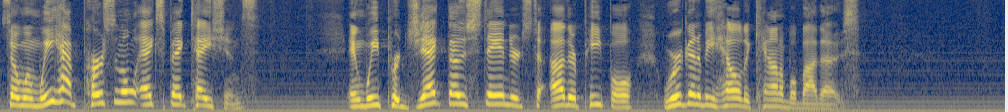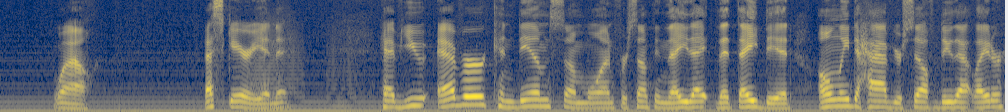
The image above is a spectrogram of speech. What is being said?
So when we have personal expectations and we project those standards to other people, we're going to be held accountable by those. Wow. That's scary, isn't it? Have you ever condemned someone for something they, they, that they did only to have yourself do that later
